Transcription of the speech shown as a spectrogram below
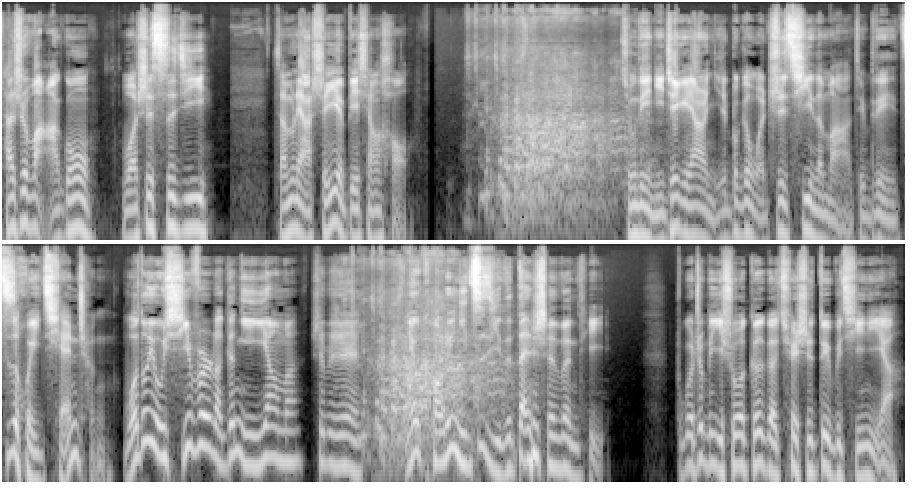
他是瓦工，我是司机，咱们俩谁也别想好。兄弟，你这个样，你这不跟我置气呢吗？对不对？自毁前程，我都有媳妇儿了，跟你一样吗？是不是？你要考虑你自己的单身问题。不过这么一说，哥哥确实对不起你呀。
